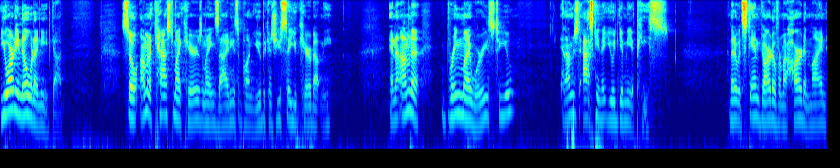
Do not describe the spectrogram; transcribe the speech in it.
You already know what I need, God. So I'm going to cast my cares, my anxieties upon you because you say you care about me. And I'm going to bring my worries to you. And I'm just asking that you would give me a peace. And that it would stand guard over my heart and mind.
